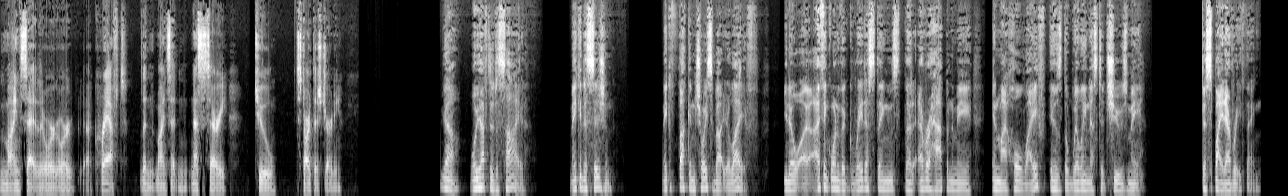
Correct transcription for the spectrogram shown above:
mindset or or uh, craft the mindset necessary to start this journey? Yeah. Well, you have to decide. Make a decision. Make a fucking choice about your life. You know, I, I think one of the greatest things that ever happened to me in my whole life is the willingness to choose me despite everything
